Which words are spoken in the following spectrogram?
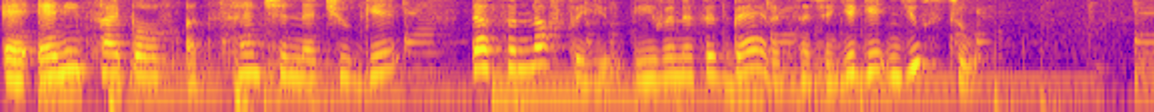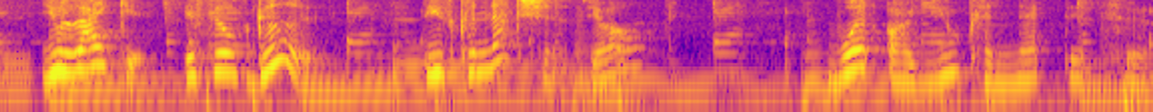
And any type of attention that you get, that's enough for you, even if it's bad attention. You're getting used to it. You like it, it feels good. These connections, y'all. What are you connected to?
